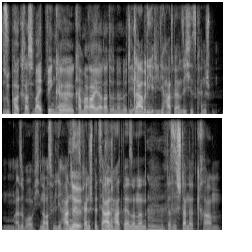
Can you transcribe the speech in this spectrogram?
super krass Weitwinkelkamera ja, da drin. Ne? Die, Klar, aber die, die Hardware an sich ist keine, also worauf ich hinaus will, die Hardware Nö. ist keine Spezialhardware, sondern Mhm. das ist Standardkram.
